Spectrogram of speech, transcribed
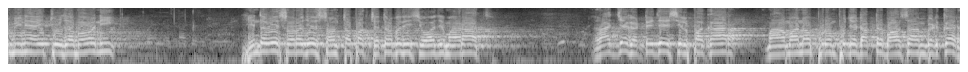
भूमिनी आई तुळजाभवानी हिंदवी स्वराज्य संस्थापक छत्रपती शिवाजी महाराज राज्यघटनेचे शिल्पकार महामानव परमपूज्य डॉक्टर बाबासाहेब आंबेडकर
